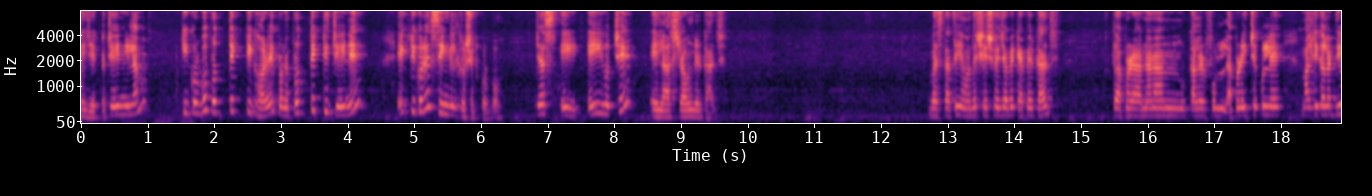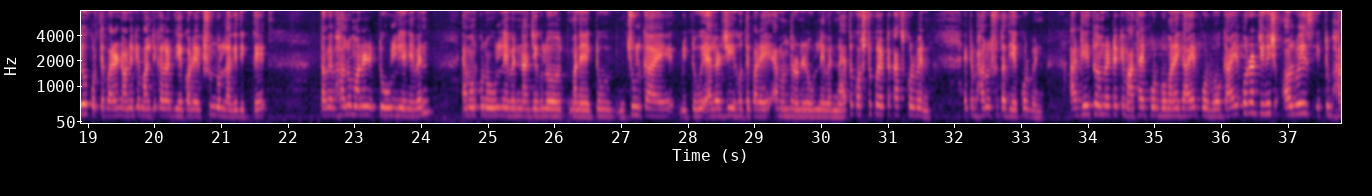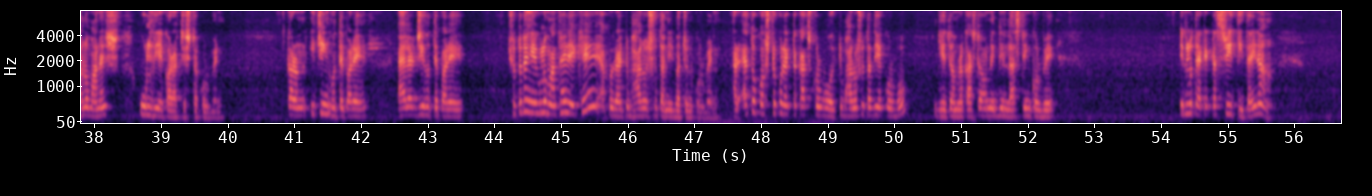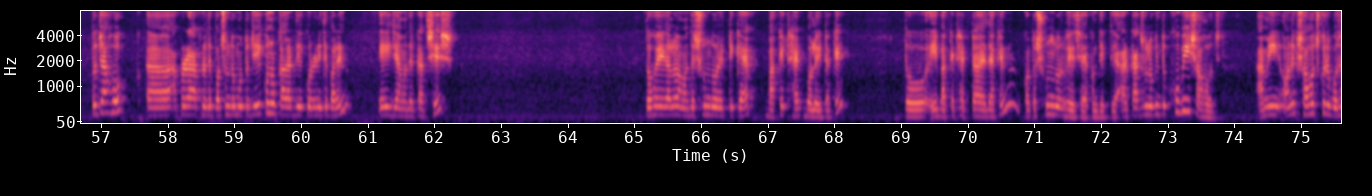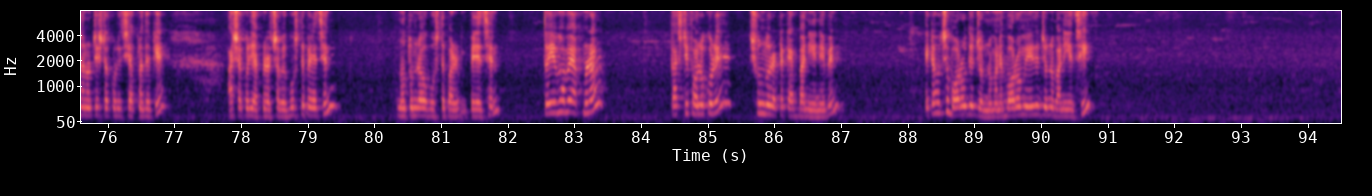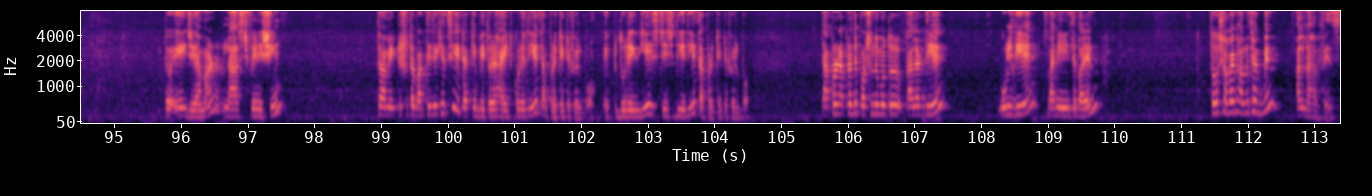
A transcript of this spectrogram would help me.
এই যে একটা চেইন নিলাম। কি করব? প্রত্যেকটি ঘরে মানে প্রত্যেকটি চেইনে একটি করে সিঙ্গেল ক্রোশেট করব। জাস্ট এই এই হচ্ছে এই লাস্ট রাউন্ডের কাজ। ব্যাস, তাতেই আমাদের শেষ হয়ে যাবে ক্যাপের কাজ। তো আপনারা নানান কালারফুল আপনারা ইচ্ছে করলে মাল্টি কালার দিয়েও করতে পারেন, অনেকে মাল্টি কালার দিয়ে করে, সুন্দর লাগে দেখতে। তবে ভালো মানের একটু উল নিয়ে নেবেন। এমন কোনো উল নেবেন না যেগুলো মানে একটু চুলকায়, একটু অ্যালার্জি হতে পারে, এমন ধরনের উল নেবেন না। এত কষ্ট করে একটা কাজ করবেন, একটা ভালো সুতা দিয়ে করবেন। আর যেহেতু আমরা এটাকে মাথায় পরবো মানে গায়ে পরবো, গায়ে পরার জিনিস অলওয়েজ একটু ভালো মানুষ উল দিয়ে করার চেষ্টা করবেন। কারণ ইচিং হতে পারে অ্যালার্জি হতে পারে। সুতরাং এগুলো মাথায় রেখে আপনারা একটু ভালো সুতা নির্বাচন করবেন। আর এত কষ্ট করে একটা কাজ করব, একটু ভালো সুতা দিয়ে করব, যেহেতু আমরা কাজটা অনেক দিন লাস্টিং করবে। এগুলো তো এক একটা স্মৃতি, তাই না? তো যা হোক আপনারা আপনাদের পছন্দ মতো যে কোনো কালার দিয়ে করে নিতে পারেন। এই যে আমাদের কাজ শেষ। তো হয়ে গেল আমাদের সুন্দর একটি ক্যাপ বাকেট হ্যাট বলে এটাকে। তো এই বাকেট হ্যাটটা দেখেন কত সুন্দর হয়েছে এখন দেখতে। আর কাজগুলো কিন্তু খুবই সহজ। আমি অনেক সহজ করে বোঝানোর চেষ্টা করেছি আপনাদেরকে। আশা করি আপনারা সবাই বুঝতে পেরেছেন। নতুনরাও বুঝতে পার, পেরেছেন। তো এইভাবে আপনারা কাজটি ফলো করে সুন্দর একটা ক্যাপ বানিয়ে নেবেন। এটা হচ্ছে বড়দের জন্য মানে বড় মেয়েদের জন্য বানিয়েছি। তো এই যে আমার লাস্ট ফিনিশিং তো আমি একটু সুতা বাড়তি রেখেছি, এটাকে ভেতরে হাইড করে দিয়ে তারপরে কেটে ফেলব। একটু দূরে গিয়ে স্টিচ দিয়ে দিয়ে তারপরে কেটে ফেলব। তারপর আপনাদের পছন্দ মতো কালার দিয়ে, উল দিয়ে বানিয়ে নিতে পারেন। তো সবাই ভালো থাকবেন। আল্লাহ হাফেজ।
